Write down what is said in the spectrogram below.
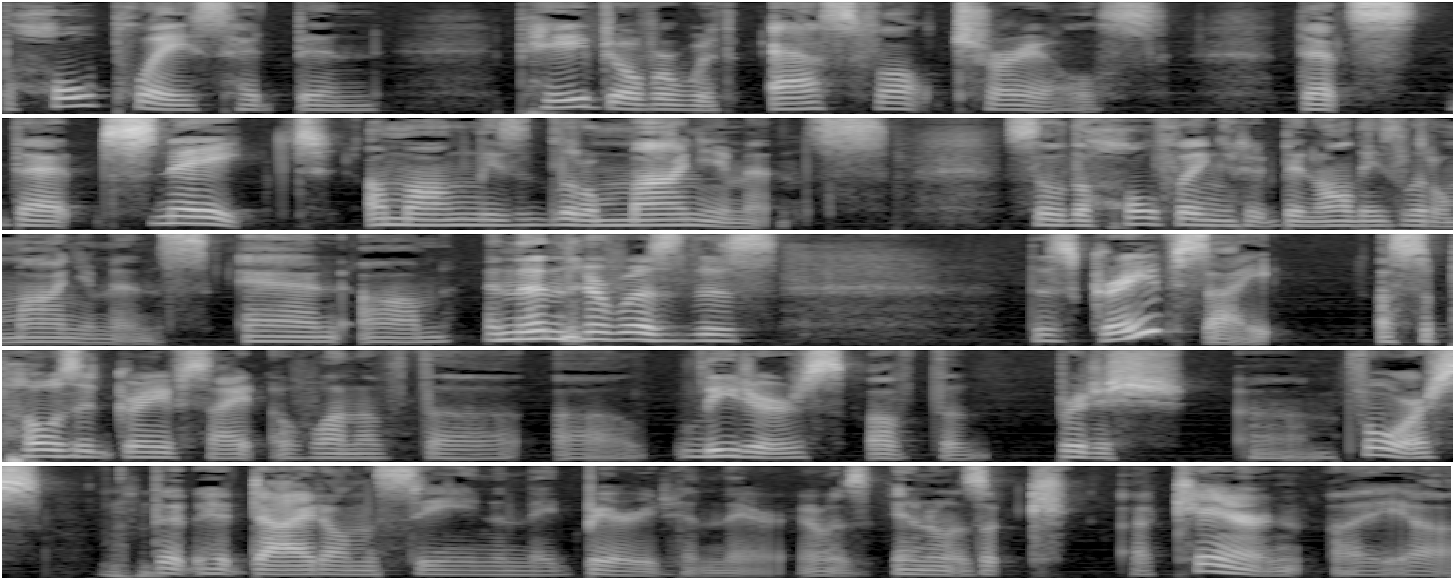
The whole place had been paved over with asphalt trails that's that snaked among these little monuments. So the whole thing had been all these little monuments, and um, and then there was this this grave site, a supposed grave site of one of the uh, leaders of the British um, force that had died on the scene, and they'd buried him there. And it was and it was a, a cairn, a uh,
